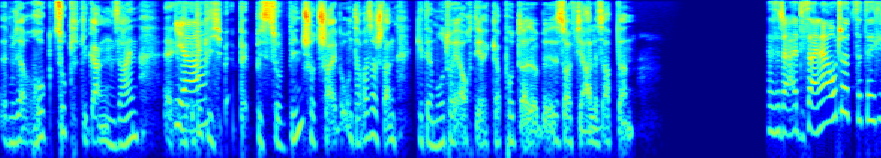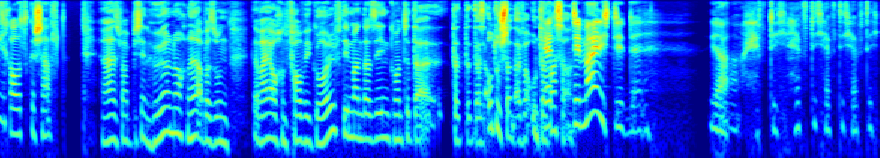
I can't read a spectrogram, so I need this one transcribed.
es muss ja ruckzuck gegangen sein, äh, Ja. wirklich bis zur Windschutzscheibe unter Wasser stand, geht der Motor ja auch direkt kaputt. Also es säuft ja alles ab dann. Also da, das eine Auto hat es tatsächlich rausgeschafft. Ja, es war ein bisschen höher noch, ne? aber so ein, da war ja auch ein VW Golf, den man da sehen konnte. Da, da, das Auto stand einfach unter Ja, Wasser. Den meine ich. Die, die, ja, heftig, heftig, heftig, heftig.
